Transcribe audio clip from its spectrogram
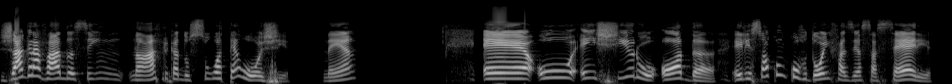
já gravado assim na África do Sul até hoje, né? É, o Enshiro Oda, ele só concordou em fazer essa série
